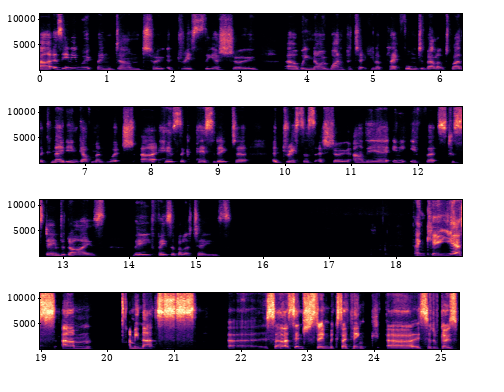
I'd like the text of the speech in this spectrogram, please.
Uh, is any work being done to address the issue? Uh, we know one particular platform developed by the Canadian government which uh, has the capacity to address this issue. Are there any efforts to standardise the feasibilities? Thank you. Yes. Um, I mean, that's uh, so that's interesting because I think uh, it sort of goes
